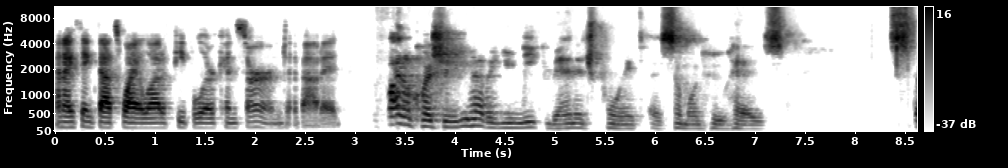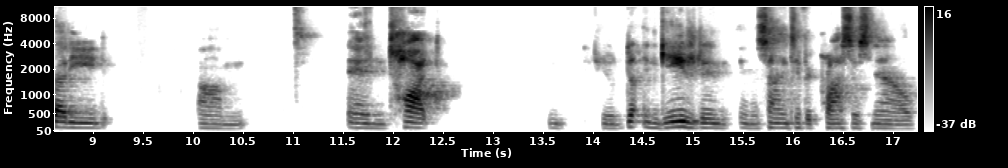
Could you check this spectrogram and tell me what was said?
and I think that's why a lot of people are concerned about it. Final question: You have a unique vantage point as someone who has studied um, and taught you know engaged in in the scientific process now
